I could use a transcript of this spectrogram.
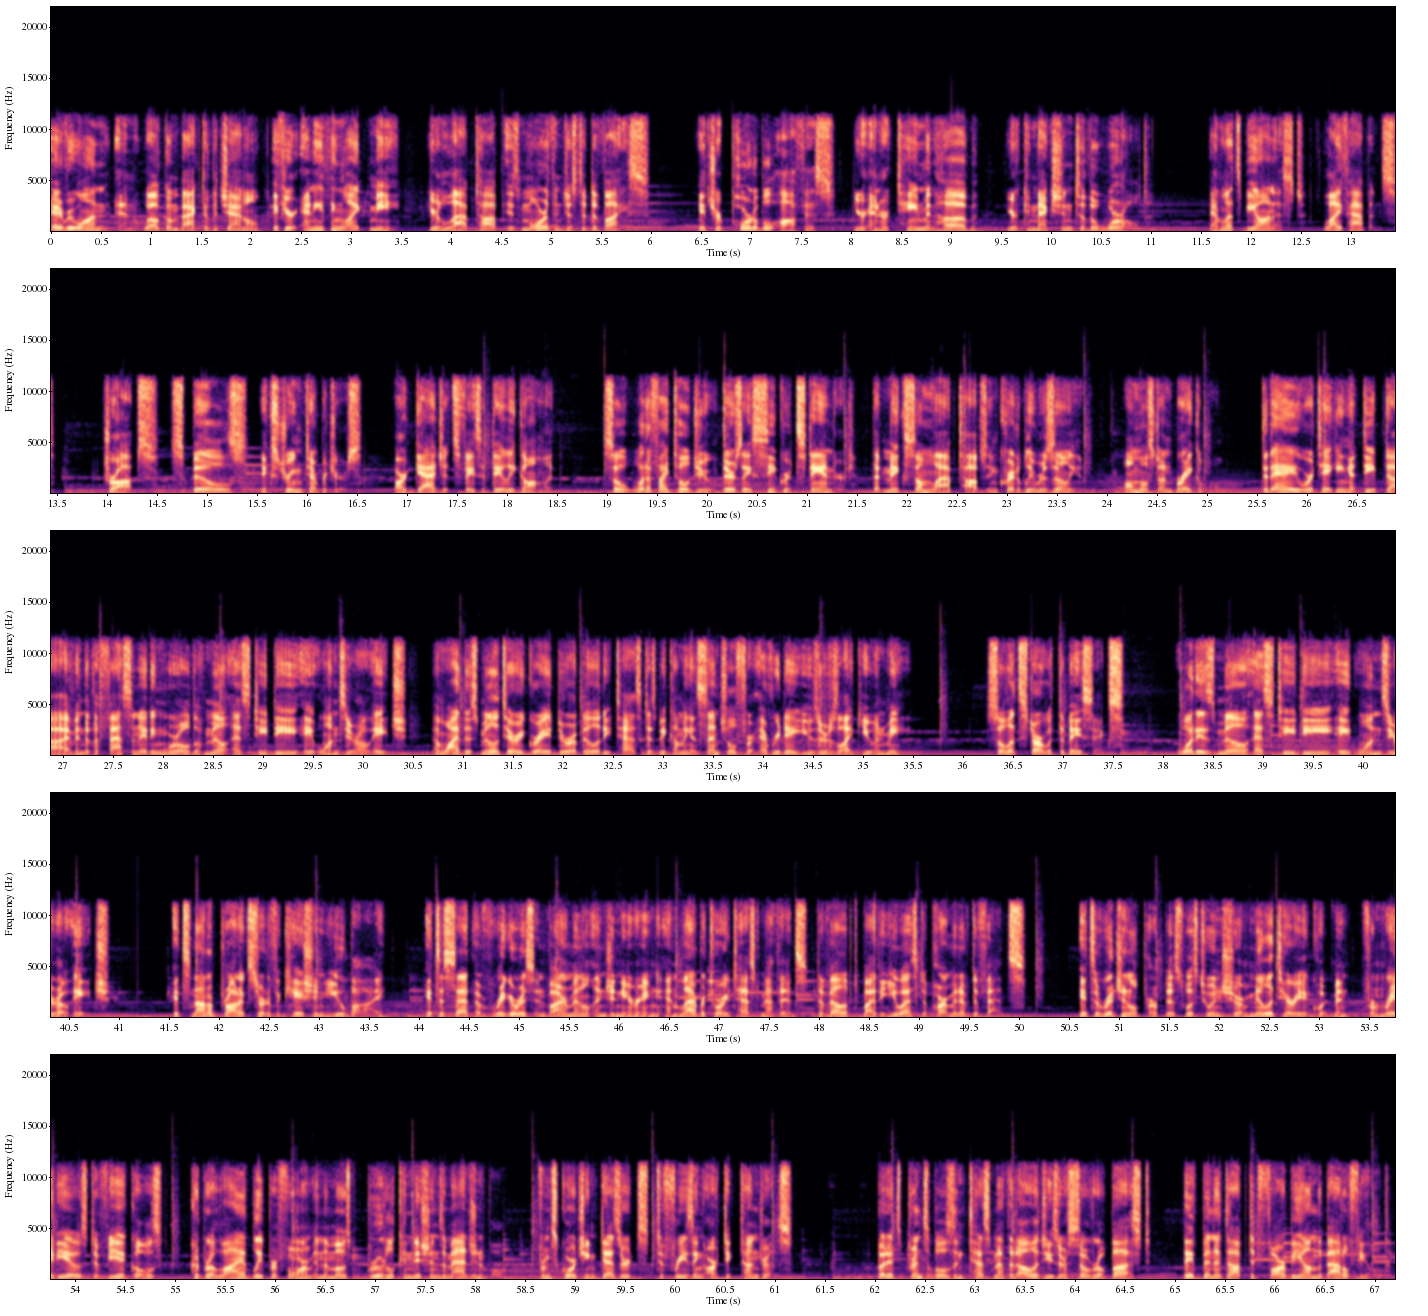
Hey everyone, and welcome back to the channel. If you're anything like me, your laptop is more than just a device. It's your portable office, your entertainment hub, your connection to the world. And let's be honest, life happens. Drops, spills, extreme temperatures. Our gadgets face a daily gauntlet. So what if I told you there's a secret standard that makes some laptops incredibly resilient, almost unbreakable? Today, we're taking a deep dive into the fascinating world of MIL STD810H and why this military-grade durability test is becoming essential for everyday users like you and me. So let's start with the basics. What is MIL STD810H? It's not a product certification you buy, it's a set of rigorous environmental engineering and laboratory test methods developed by the U.S. Department of Defense. Its original purpose was to ensure military equipment, from radios to vehicles, could reliably perform in the most brutal conditions imaginable, from scorching deserts to freezing Arctic tundras. But its principles and test methodologies are so robust, they've been adopted far beyond the battlefield.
